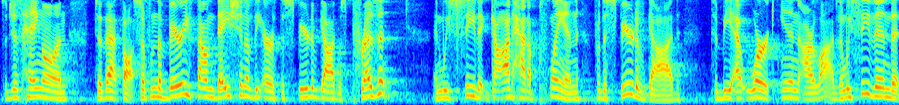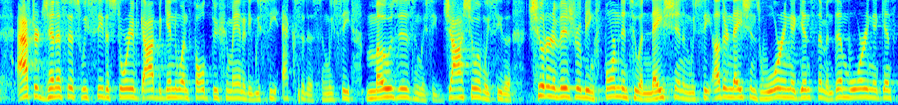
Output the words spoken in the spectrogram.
So just hang on to that thought. So, from the very foundation of the earth, the Spirit of God was present and we see that God had a plan for the Spirit of God to be at work in our lives. And we see then that after Genesis, we see the story of God begin to unfold through humanity. We see Exodus, and we see Moses, and we see Joshua, and we see the children of Israel being formed into a nation, and we see other nations warring against them, and them warring against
